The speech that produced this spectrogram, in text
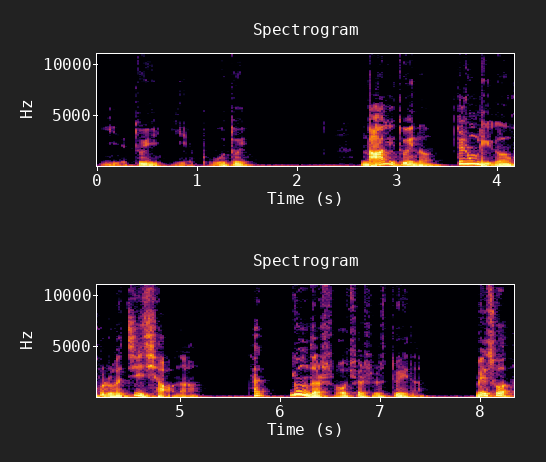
也对也不对。哪里对呢？这种理论或者说技巧呢，它用的时候确实是对的。没错，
